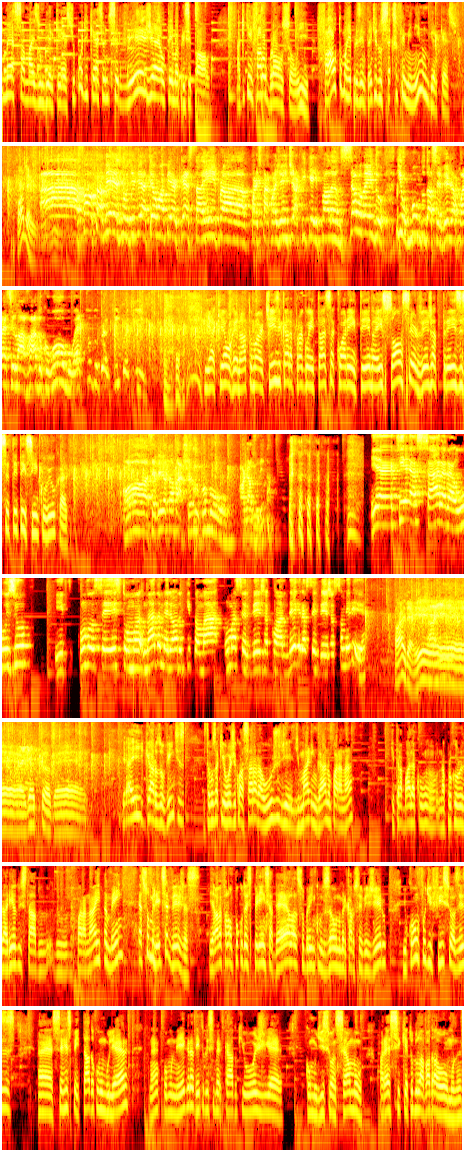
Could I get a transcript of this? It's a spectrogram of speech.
Começa mais um Beercast, o podcast onde cerveja é o tema principal. Aqui quem fala é o Bronson e falta uma representante do sexo feminino no Beercast. Olha aí. Ah, falta mesmo! Devia ter uma Beercast aí pra participar com a gente. Aqui quem fala é Anselmo Mendo e o mundo da cerveja parece lavado com omo. É tudo branquinho, branquinho. e aqui é o Renato Martins e, cara, pra aguentar essa quarentena aí, só cerveja 3,75, viu, cara? Ó, oh, a cerveja tá baixando como a gasolina? e aqui é a Sara Araújo e com vocês tomando nada melhor do que tomar uma cerveja com a Negra Cerveja Sommelier. Olha aí, Aê. muito bem. E aí, caros ouvintes, estamos aqui hoje com a Sara Araújo de, de Maringá, no Paraná que trabalha com, na Procuradoria do Estado do, do, Paraná e também é sommelier de cervejas. E ela vai falar um pouco da experiência dela sobre a inclusão no mercado cervejeiro e o quão foi difícil, às vezes, é, ser respeitada como mulher, né, como negra, dentro desse mercado que hoje é, como disse o Anselmo, parece que é tudo lavado a homo, né?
